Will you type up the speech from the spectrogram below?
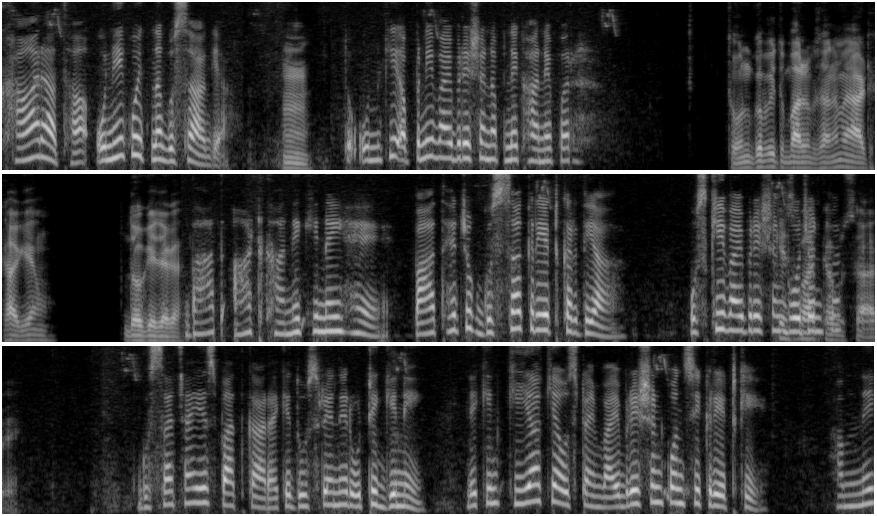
खा रहा था उन्हीं को इतना गुस्सा आ गया। तो उनकी अपनी वाइब्रेशन अपने खाने पर। तो उनको भी तो मालूम था ना मैं आठ खा गया हूँ दो की जगह। बात आठ खाने की नहीं है बात है जो गुस्सा क्रिएट कर दिया उसकी वाइब्रेशन भोजन पर। गुस्सा आ रहा है? गुस्सा चाहे इस बात का आ रहा है कि दूसरे ने रोटी गिनी लेकिन किया क्या उस टाइम वाइब्रेशन कौन सी क्रिएट की? हमने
